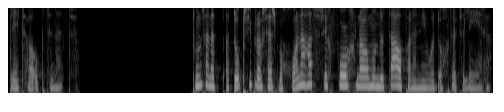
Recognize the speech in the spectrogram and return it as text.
Brit hoopte het. Toen ze aan het adoptieproces begonnen, had ze zich voorgenomen om de taal van een nieuwe dochter te leren,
